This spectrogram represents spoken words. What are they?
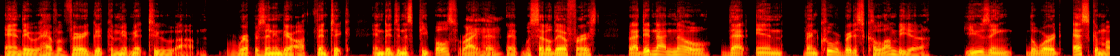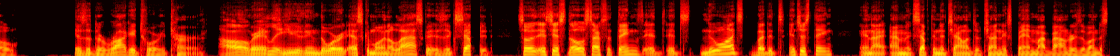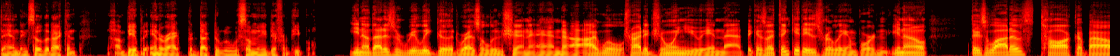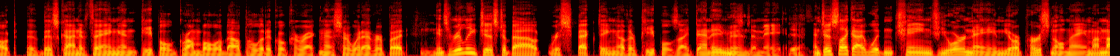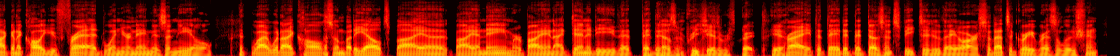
and they have a very good commitment to um, representing their authentic indigenous peoples, right? Mm-hmm. That that was settled there first. But I did not know that in Vancouver, British Columbia, using the word Eskimo is a derogatory term. Oh, really? Using the word Eskimo in Alaska is accepted. So it's just those types of things. It, it's nuanced, but it's interesting. And I, am accepting the challenge of trying to expand my boundaries of understanding so that I can uh, be able to interact productively with so many different people. You know, that is a really good resolution. And uh, I will try to join you in that because I think it is really important. You know, there's a lot of talk about uh, this kind of thing and people grumble about political correctness or whatever, but mm-hmm. it's really just about respecting other people's identities Amen. to me. Yeah. And just like I wouldn't change your name, your personal name, I'm not going to call you Fred when your name is Anil. Why would I call somebody else by a by a name or by an identity that that doesn't appreciate the respect? Yeah, right. That they that doesn't speak to who they are. So that's a great resolution.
